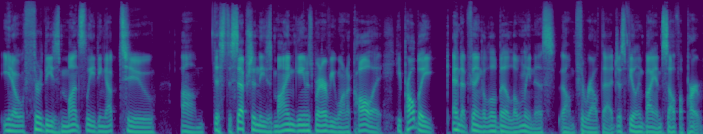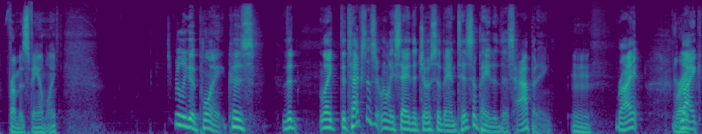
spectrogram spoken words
you know, through these months leading up to um, this deception, these mind games, whatever you want to call it, he probably end up feeling a little bit of loneliness um, throughout that, just feeling by himself apart from his family It's a really good point because the like the text doesn't really say that Joseph anticipated this happening, mm. right? Right. Like,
